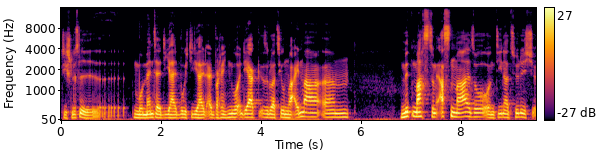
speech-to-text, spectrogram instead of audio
die Schlüsselmomente, die halt wirklich, die, die halt wahrscheinlich nur in der Situation nur einmal ähm, mitmachst zum ersten Mal so und die natürlich, äh,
